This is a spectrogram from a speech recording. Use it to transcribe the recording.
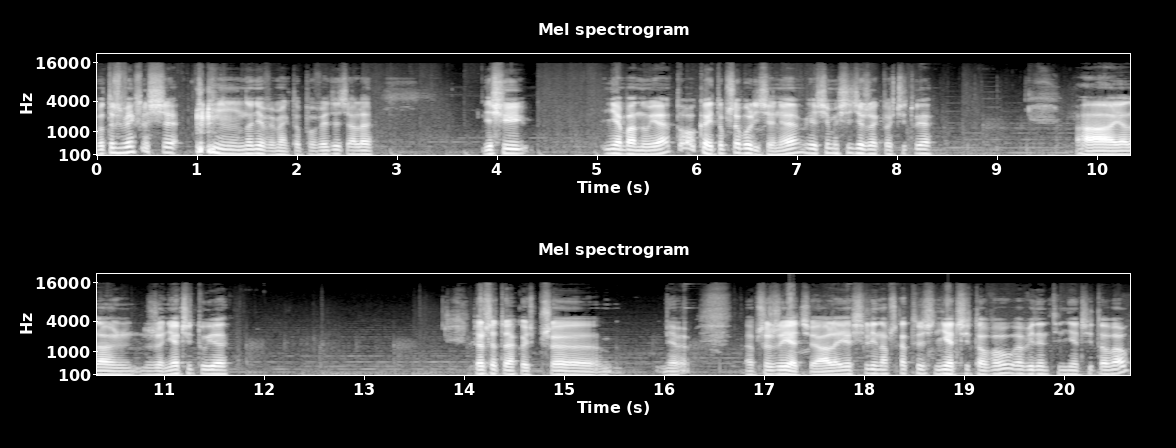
Bo też większość się, no nie wiem jak to powiedzieć, ale jeśli nie banuje, to okej, okay, to przebolicie, nie? Jeśli myślicie, że ktoś cheatuje, a ja dałem, że nie cheatuje, to jeszcze to jakoś prze... nie wiem, przeżyjecie, ale jeśli na przykład ktoś nie cheatował, ewidentnie nie cheatował,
